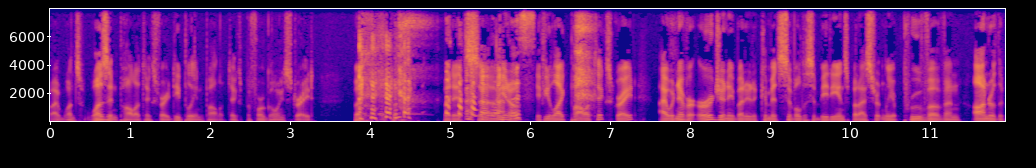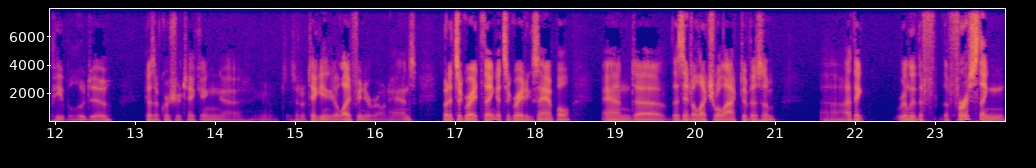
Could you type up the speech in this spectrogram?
I once was in politics, very deeply in politics before going straight. But but, but it's uh, you know, This. if you like politics, great. I would never urge anybody to commit civil disobedience, but I certainly approve of and honor the people who do, because of course you're taking uh, you know, sort of taking your life in your own hands. But it's a great thing. It's a great example, and uh, there's intellectual activism. Uh, I think really the f- the first thing.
